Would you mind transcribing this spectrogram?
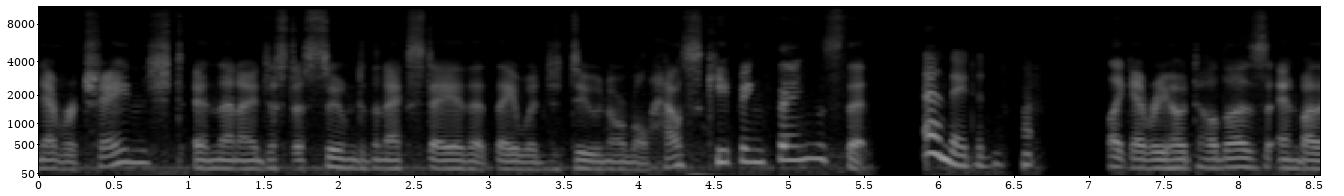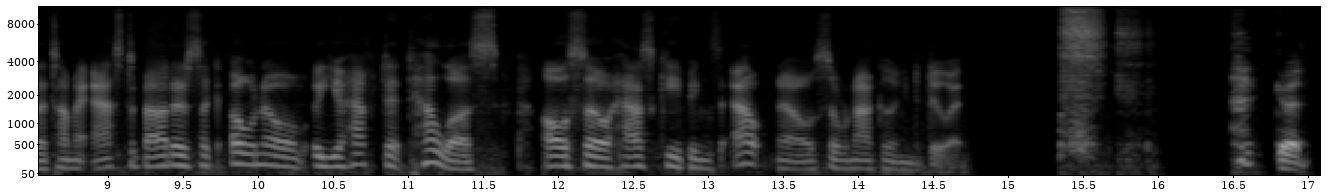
never changed. And then I just assumed the next day that they would do normal housekeeping things that And they did not. like every hotel does. And by the time I asked about it, it's like, oh no, you have to tell us. Also, housekeeping's out now, so we're not going to do it. Good.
